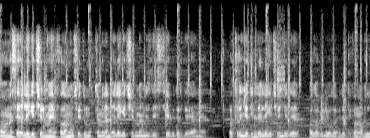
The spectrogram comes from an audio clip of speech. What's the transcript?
Ama mesela ele geçirme falan olsaydı muhtemelen ele geçirmemizi de isteyebilirdi. Yani batırınca değil de ele geçirince de alabiliyor olabilirdik ama bu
